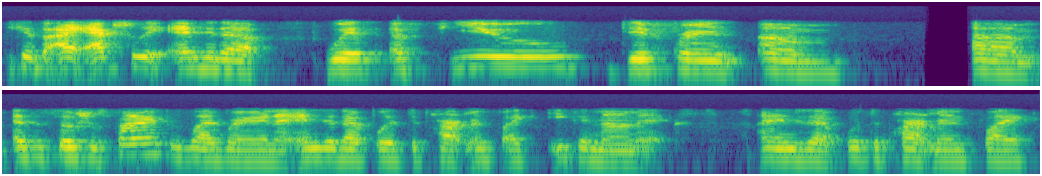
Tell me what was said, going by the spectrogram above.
because I actually ended up with a few different um, um as a social sciences librarian. I ended up with departments like economics. I ended up with departments like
